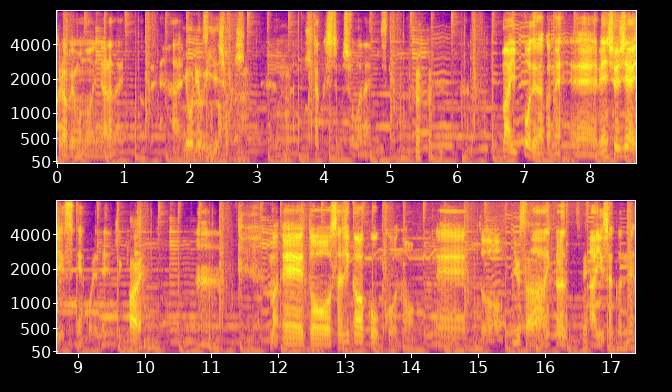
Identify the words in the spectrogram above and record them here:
比べ物にならないので、はい、容量いいでしょうかそんなもの比較してもしょうがないんですけど。まあ一方でなんかね、えー練習試合ですね、これね。はい。うん。まあ、えっ、と、佐治川高校の、えっ、ーサあー相変わらず、ねあ、ゆうさくんね、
